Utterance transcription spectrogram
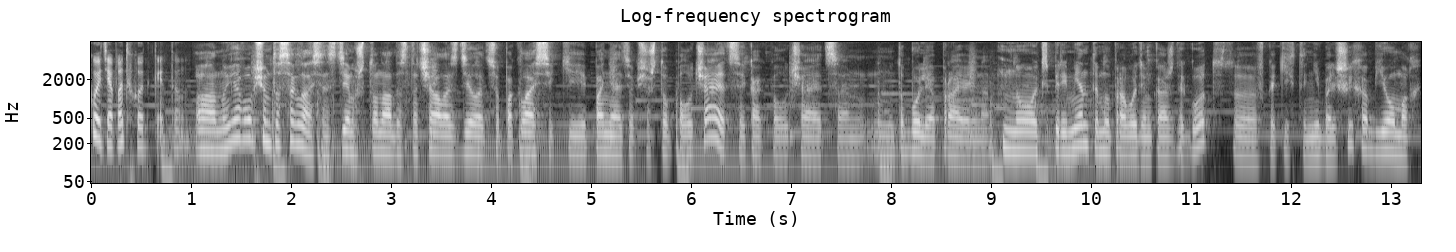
Какой у тебя подход к этому? А, ну, я, в общем-то, согласен с тем, что надо сначала сделать все по классике, понять вообще, что получается и как получается. Ну, это более правильно. Но эксперименты мы проводим каждый год э, в каких-то небольших объемах.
